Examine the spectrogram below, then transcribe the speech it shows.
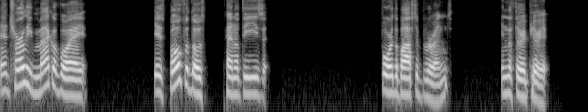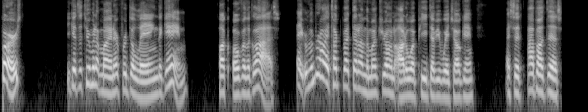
And Charlie McAvoy is both of those penalties for the Boston Bruins in the third period. First, he gets a two minute minor for delaying the game. Puck over the glass. Hey, remember how I talked about that on the Montreal and Ottawa PWHL game? I said, how about this?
